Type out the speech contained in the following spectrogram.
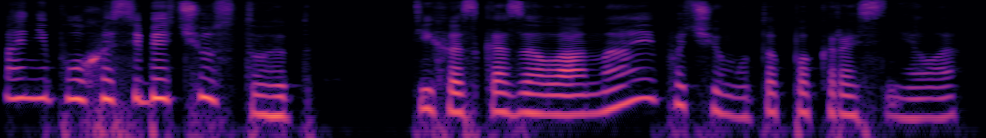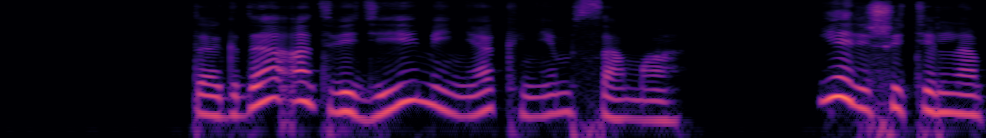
«Они плохо себя чувствуют», — тихо сказала она и почему-то покраснела. Тогда отведи меня к ним сама. Я решительно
